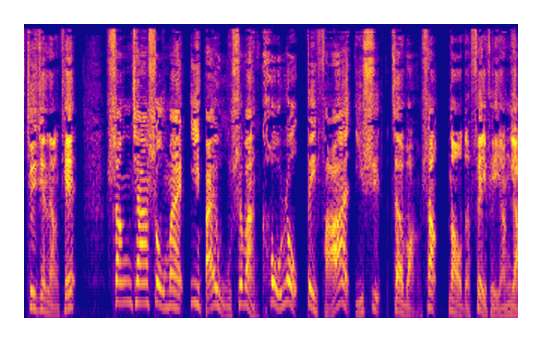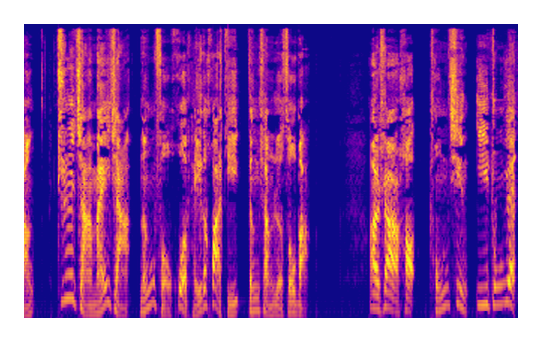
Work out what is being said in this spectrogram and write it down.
最近两天，商家售卖一百五十碗扣肉被罚案一事在网上闹得沸沸扬扬，知假买假能否获赔的话题登上热搜榜。二十二号，重庆一中院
